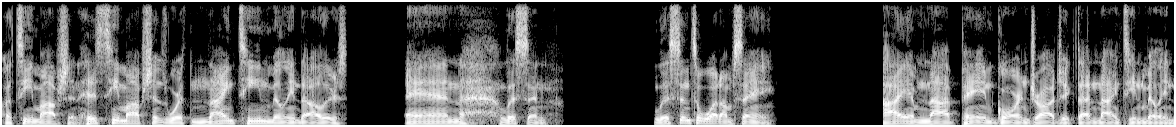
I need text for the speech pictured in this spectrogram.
a team option. His team option is worth $19 million. And listen, listen to what I'm saying. I am not paying Goran Dragic that $19 million.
